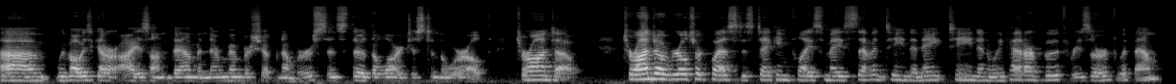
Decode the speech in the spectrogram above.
um, we've always got our eyes on them and their membership numbers since they're the largest in the world. Toronto. Toronto Realtor Quest is taking place May 17 and 18, and we've had our booth reserved with them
